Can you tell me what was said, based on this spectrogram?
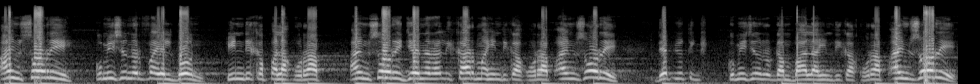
I'm sorry, Commissioner Faeldon, hindi ka pala kurap. I'm sorry, General Ikarma, hindi ka kurap. I'm sorry, Deputy Commissioner Gambala, hindi ka kurap. I'm sorry.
